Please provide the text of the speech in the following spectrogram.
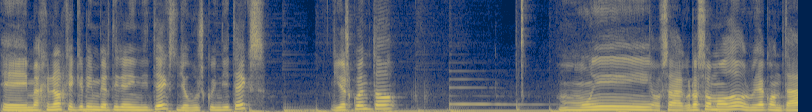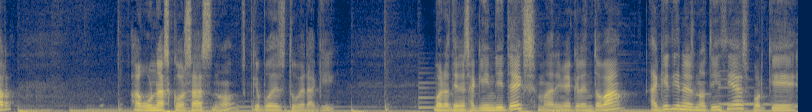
eh, imaginaos que quiero invertir en Inditex. Yo busco Inditex y os cuento muy, o sea, grosso modo os voy a contar algunas cosas, ¿no? Que puedes tú ver aquí. Bueno, tienes aquí Inditex, madre mía, qué lento va. Aquí tienes noticias porque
